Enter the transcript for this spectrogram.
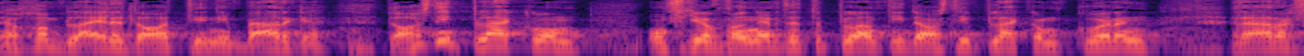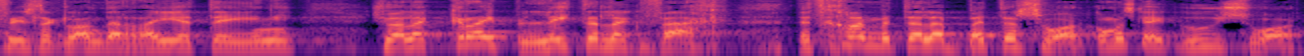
Nou gaan bly hulle daar teen die berge. Daar's nie plek om om vir jou wingerde te plant nie. Daar's nie plek om koring regtig vreeslik landerye te hê nie. So hulle kruip letterlik weg. Dit gaan met hulle bitter swaar. Kom ons kyk hoe swaar.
